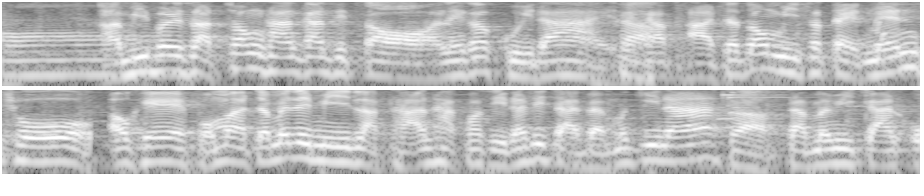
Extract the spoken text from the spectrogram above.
อ๋ออ่ามีบริษัทช่องทางการติดต่ออะไรก็คุยได้นะคครัรับบอาจจะต้องมีสเตทเมนต์โชว์โอเค ผมอาจจะไม่ได้มีหลักฐานหักภาษีหน้าที่จ่ายแบบเมื่อกี้นะ ครับแต่มันมีการโอ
